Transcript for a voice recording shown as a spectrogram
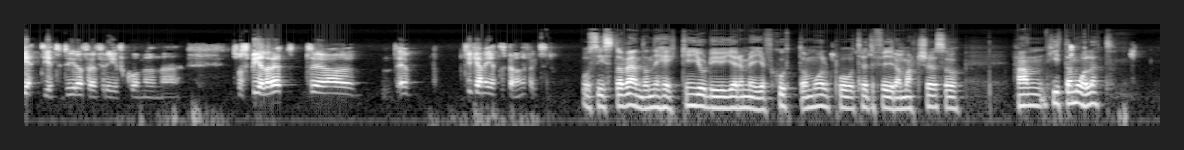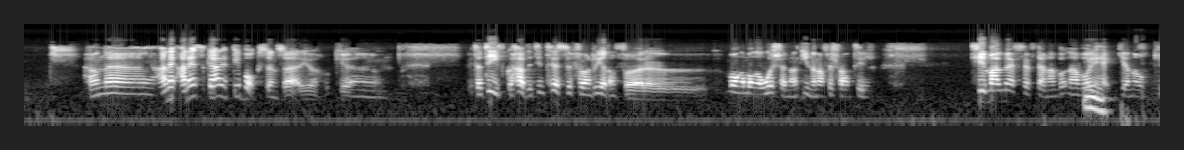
jätte, jättedyr affär för IFK men eh, som spelare eh, tycker jag han är jättespännande faktiskt. Och sista vändan i Häcken gjorde ju Jeremejeff 17 mål på 34 matcher, så han hittar målet. Han, uh, han, är, han är skarp i boxen, så är det ju. Och, uh, vet att IFK hade ett intresse för honom redan för uh, många, många år sedan, innan han försvann till, till Malmö FF där, när han, när han var mm. i Häcken. Och,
